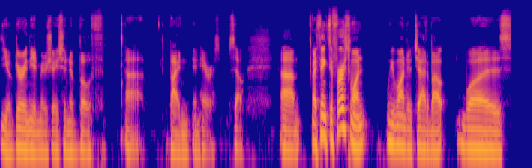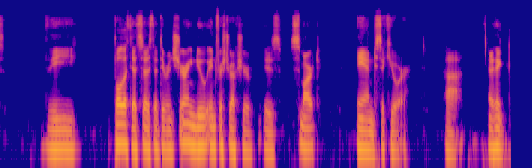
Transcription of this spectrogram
you know, during the administration of both uh, Biden and Harris. So um, I think the first one we wanted to chat about was the bullet that says that they're ensuring new infrastructure is smart and secure. Uh, and I think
